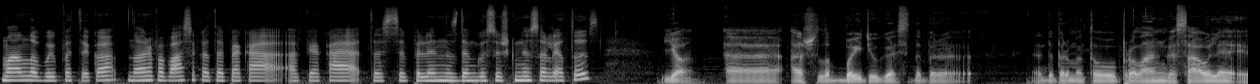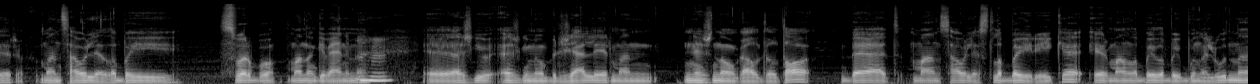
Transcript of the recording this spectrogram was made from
Man labai patiko. Noriu papasakoti apie ką, apie ką tas cepelininis dangus užkniso lietus. Jo, aš labai džiaugiuosi dabar, dabar matau pro langą saulę ir man saulė labai svarbu mano gyvenime. Mhm. E, Aš, aš gimiau birželį ir man, nežinau, gal dėl to, bet man saulės labai reikia ir man labai labai būna liūdna,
